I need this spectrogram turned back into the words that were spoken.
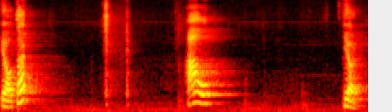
여덟, 아홉, 열.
